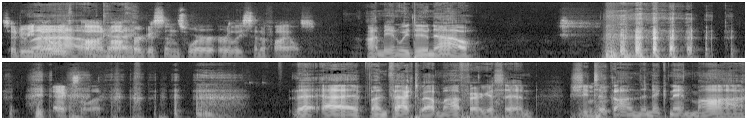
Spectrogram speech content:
So, do we know if Wow, Pa and Ma okay. Fergusons were early cinephiles? I mean, we do now. Excellent. that uh, fun fact about Ma Ferguson, she Mhm. took on the nickname Ma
